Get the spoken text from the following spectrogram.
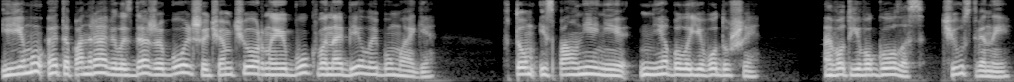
И ему это понравилось даже больше, чем черные буквы на белой бумаге. В том исполнении не было его души. А вот его голос, чувственный,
